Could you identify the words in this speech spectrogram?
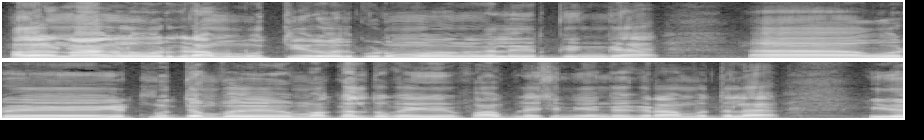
அதில் நாங்களும் ஒரு கிராமம் நூற்றி இருபது குடும்பங்கள் இருக்குங்க ஒரு எட்நூற்றி ஐம்பது மக்கள் தொகை பாப்புலேஷன் எங்கள் கிராமத்தில். இது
